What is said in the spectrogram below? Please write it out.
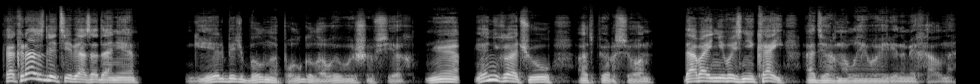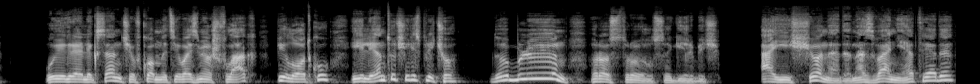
как раз для тебя задание. Гельбич был на пол головы выше всех. «Не, я не хочу», — отперся он. «Давай не возникай», — одернула его Ирина Михайловна. «У Игоря Александровича в комнате возьмешь флаг, пилотку и ленту через плечо». «Да блин!» — расстроился Гельбич. «А еще надо название отряда,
